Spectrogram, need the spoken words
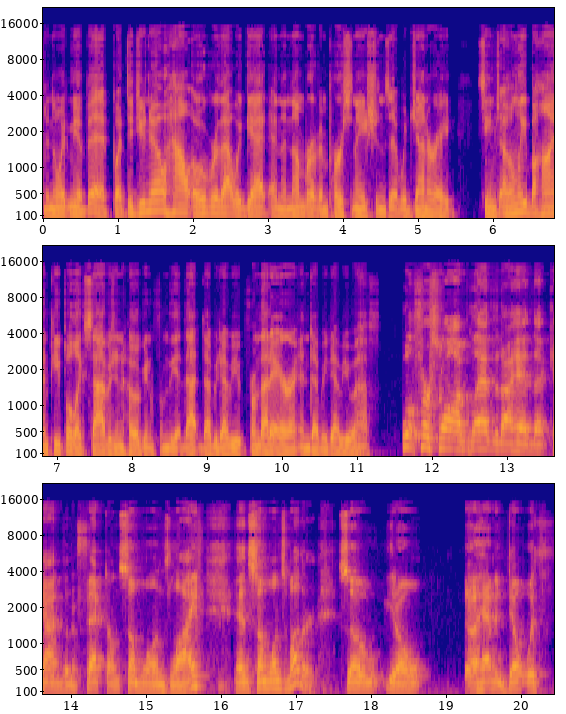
It annoyed me a bit, but did you know how over that would get and the number of impersonations it would generate? Seems only behind people like Savage and Hogan from the that WW from that era in WWF. Well, first of all, I'm glad that I had that kind of an effect on someone's life and someone's mother. So, you know, uh, having dealt with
